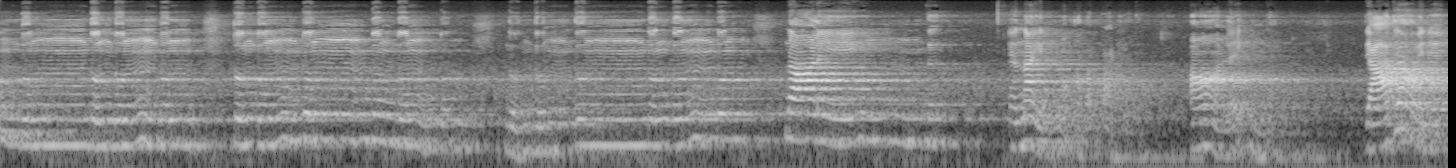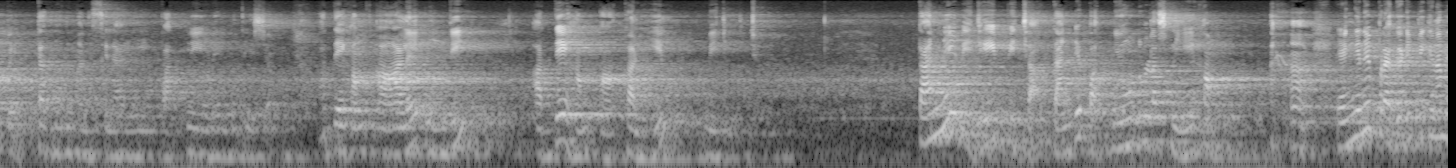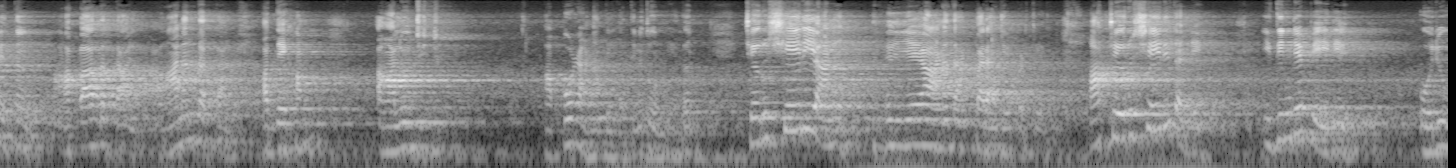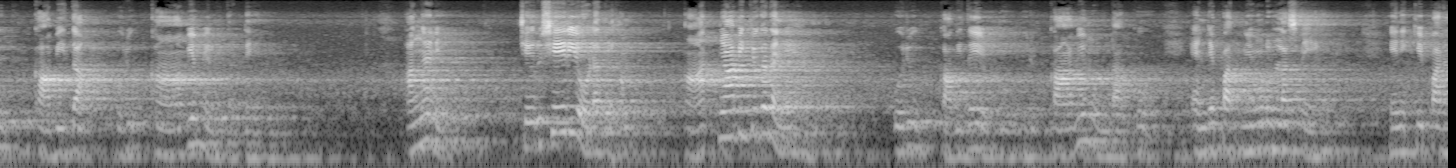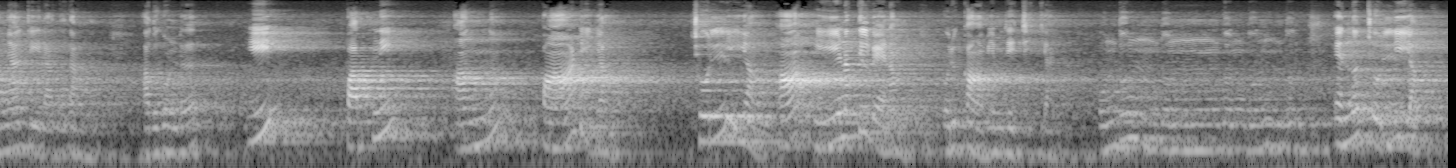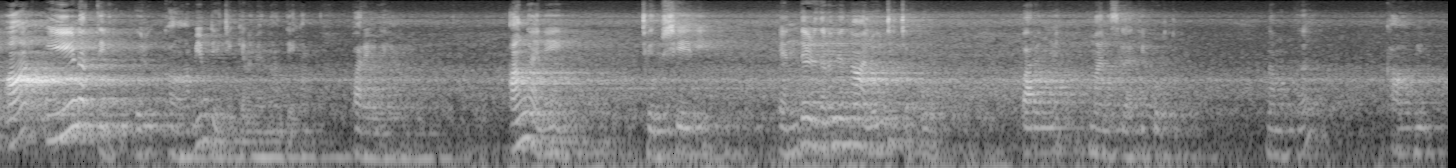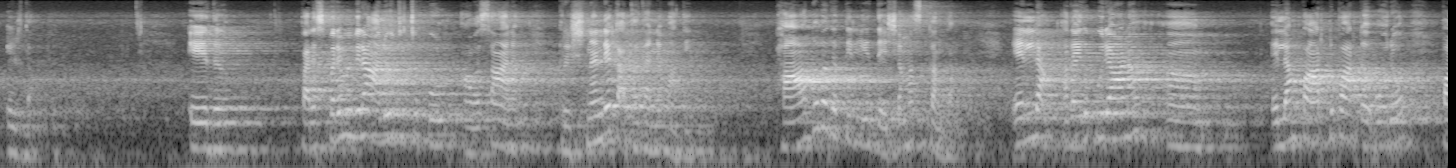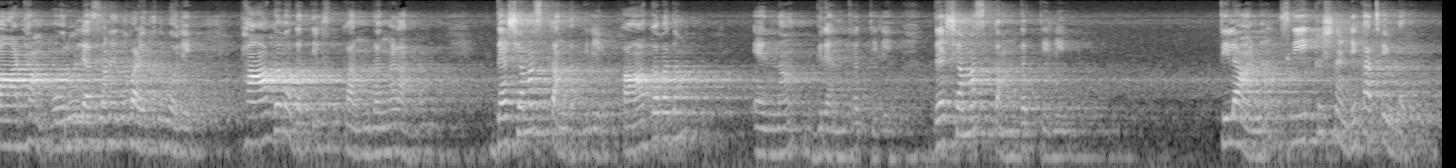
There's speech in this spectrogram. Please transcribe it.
നാളെയുണ്ട് എന്നായിരുന്നു അവർ പാടിയത് ആളെ ഉണ്ട് രാജാവിന് പെട്ടെന്ന് മനസ്സിലായി പത്നിയുടെ ഉപദേശം. അദ്ദേഹം ആളെ ഉന്തി അദ്ദേഹം ആ കളിയിൽ വിജയിച്ചു. തന്നെ വിജയിപ്പിച്ച തന്റെ പത്നിയോടുള്ള സ്നേഹം എങ്ങനെ പ്രകടിപ്പിക്കണമെന്ന് ആഹ്ലാദത്താൽ ആനന്ദത്താൽ അദ്ദേഹം ആലോചിച്ചു. അപ്പോഴാണ് അദ്ദേഹത്തിന് തോന്നിയത് ചെറുശ്ശേരിയാണ് ആണ് താൻ പരാജയപ്പെടുത്തിയത്. ആ ചെറുശ്ശേരി തന്നെ. ഇതിന്റെ പേരിൽ ഒരു കവിത ഒരു കാവ്യം എഴുതട്ടെ. അങ്ങനെ ചെറുശ്ശേരിയോട് അദ്ദേഹം ആജ്ഞാപിക്കുക തന്നെയാണ്. ഒരു കവിത എഴുതൂ ഒരു കാവ്യം ഉണ്ടാക്കൂ എന്റെ പത്നിയോടുള്ള സ്നേഹം എനിക്ക് പറഞ്ഞാൽ തീരാത്തതാണ്. അതുകൊണ്ട് ഈ പത്നി അന്ന് പാടിയ ചൊല്ലിയ ആ ഈണത്തിൽ വേണം ഒരു കാവ്യം രചിക്കാൻ. ദും എന്ന് ചൊല്ലിയ ആ ഈണത്തിൽ ഒരു കാവ്യം രചിക്കണമെന്ന് അദ്ദേഹം പറയുകയാണ്. അങ്ങനെ ചെറുശ്ശേരി എന്തെഴുതണമെന്ന് ആലോചിച്ചപ്പോൾ പറഞ്ഞ് മനസ്സിലാക്കി കൊടുത്തു. നമുക്ക് കാവ്യം എഴുതാം. ഏത്? പരസ്പരം ഇവർ ആലോചിച്ചപ്പോൾ അവസാനം കൃഷ്ണന്റെ കഥ തന്നെ മതി ഭാഗവതത്തിലെ ദശമസ്കന്ധം എല്ലാം അതായത് പുരാണം എല്ലാം പാർട്ട് പാർട്ട് ഓരോ പാഠം ഓരോ ലെസൺ എന്ന് പറയുന്നത് പോലെ ഭാഗവതത്തിൽ സ്കന്ധങ്ങളാണ്. ദശമസ്കന്ധത്തിലെ ഭാഗവതം എന്ന ഗ്രന്ഥത്തിലെ ദശമസ്കന്ധത്തിലെ ത്തിലാണ് ശ്രീകൃഷ്ണന്റെ കഥയുള്ളത്.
